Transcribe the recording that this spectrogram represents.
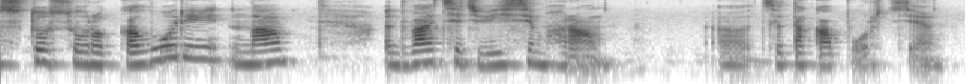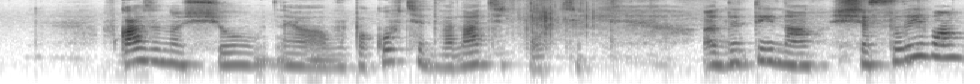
140 калорій на 28 грам. Це така порція. Вказано, що в упаковці 12 порцій. Дитина щаслива,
